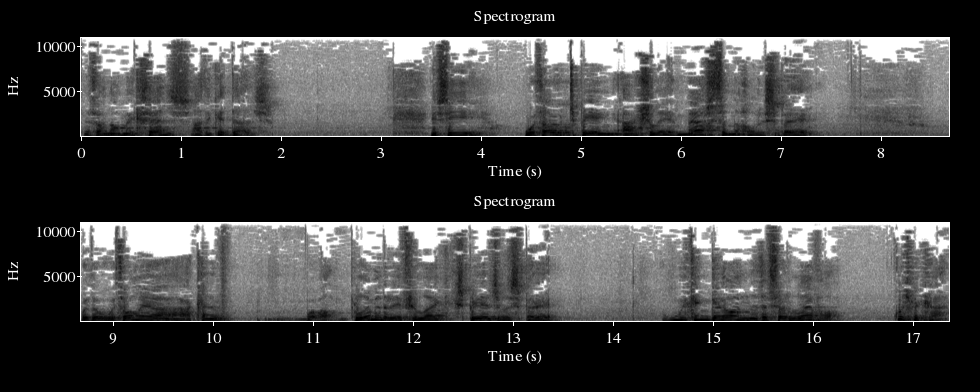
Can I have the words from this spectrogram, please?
Does that not make sense? I think it does. You see, without being actually immersed in the Holy Spirit, with, with only a, a kind of, well, preliminary, if you like, experience of the Spirit, we can get on at a certain level. Of course we can.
